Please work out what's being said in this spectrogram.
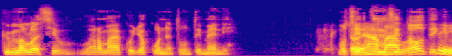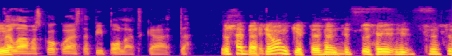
kyllä mä luulen, että siinä varmaan joku jokunen tunti meni. Mutta sitten mä... sit oltiinkin niin. pelaamassa koko ajan sitä pipolätkää. Että, No sepä et... se onkin, että se, mm. se, se, se, se, se,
